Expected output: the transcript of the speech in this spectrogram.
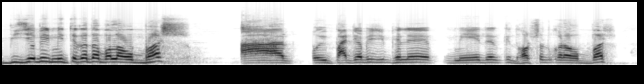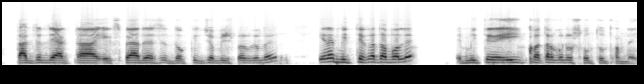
বিজেপির মিথ্যে কথা বলা অভ্যাস আর ওই পার্টি অফিস ফেলে মেয়েদেরকে ধর্ষণ করা অভ্যাস, তার জন্য একটা এক্সপায়ার আছে দক্ষিণ চব্বিশ পরগনায়। এরা মিথ্যে কথা বলে মিথ্যে এই কথার কোনো সত্যতা নেই।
